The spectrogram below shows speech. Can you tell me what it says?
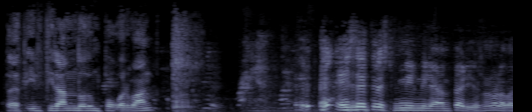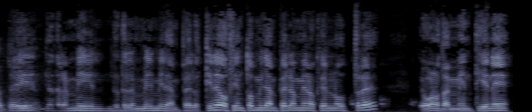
Entonces, ir tirando de un power bank. Es de 3.000 miliamperios, ¿no? La batería. Sí, de 3.000, de 3.000 miliamperios. Tiene 200 miliamperios menos que el Note 3, pero bueno, también tiene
